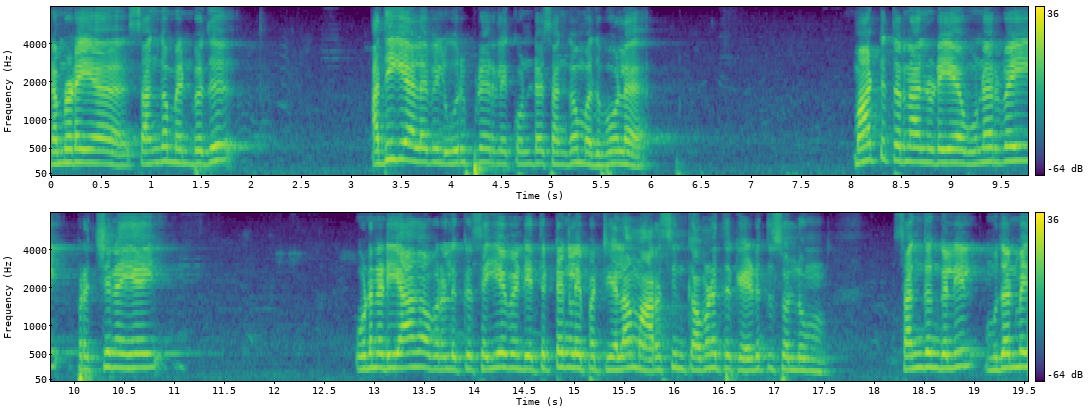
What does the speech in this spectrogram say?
நம்மளுடைய சங்கம் என்பது அதிக அளவில் உறுப்பினர்களை கொண்ட சங்கம். அதுபோல் மாற்றுத்திறனாளியுடைய உணர்வை பிரச்சனையை உடனடியாக அவர்களுக்கு செய்ய வேண்டிய திட்டங்களை பற்றியெல்லாம் அரசின் கவனத்திற்கு எடுத்து சொல்லும் சங்கங்களில் முதன்மை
